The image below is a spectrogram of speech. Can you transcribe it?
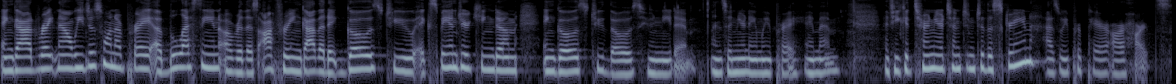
And God, right now, we just want to pray a blessing over this offering, God, that it goes to expand your kingdom and goes to those who need it. And so in your name we pray. Amen. If you could turn your attention to the screen as we prepare our hearts.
